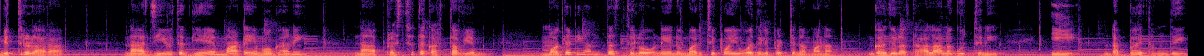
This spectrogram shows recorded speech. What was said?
మిత్రులారా నా జీవిత ధ్యేయం మాట ఏమో గాని నా ప్రస్తుత కర్తవ్యం మొదటి అంతస్తులో నేను మర్చిపోయి వదిలిపెట్టిన మన గదుల తాళాల గుర్తుని ఈ డెబ్భై తొమ్మిది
